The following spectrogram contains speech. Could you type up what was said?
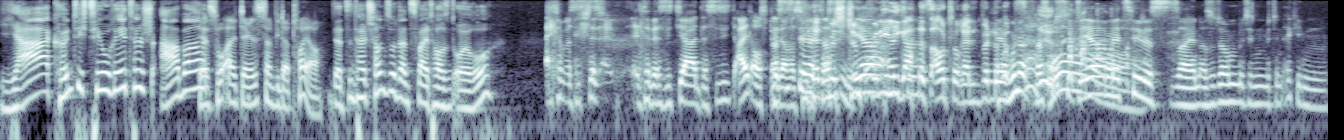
Ja, könnte ich theoretisch, aber Der ist so alt, der ist dann wieder teuer. das sind halt schon so dann 2000 Euro. Alter, was ist denn? Alter, der sieht ja, das sieht alt aus, Das Peter. ist was der- das das? ist bestimmt eher für ein illegales Autorennen Der benutzt. 100, das müsste Oh. der Mercedes sein, also der mit den, mit den eckigen.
